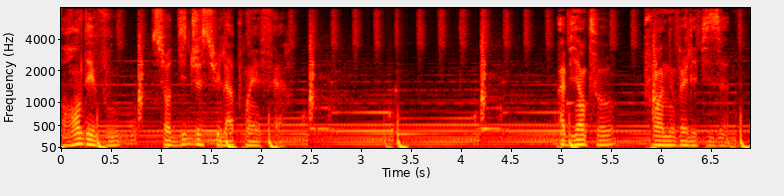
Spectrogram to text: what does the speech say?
rendez-vous sur ditjessuis-là.fr. À bientôt pour un nouvel épisode.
